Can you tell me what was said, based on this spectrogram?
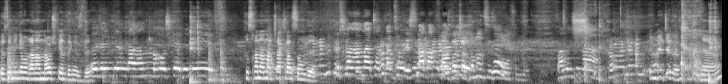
Özlem yengemin kanalına hoş geldiniz de. Ölenlerin kanalına hoş geldiniz. Kıskananlar çatlasın de. Kanallar çatlatın. Şuna bakın. Fazla çatlaman sizin olsun diye. Bakın şuna. Ümbeceden. He.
